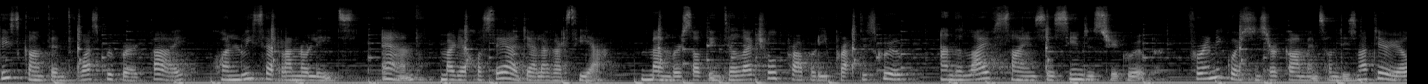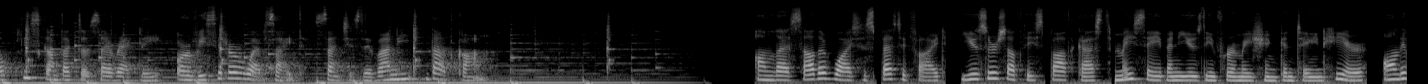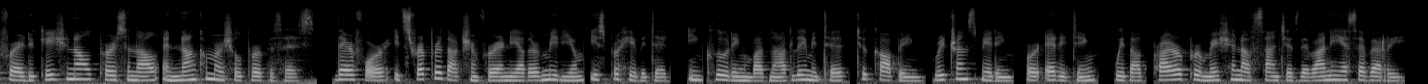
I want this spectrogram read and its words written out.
This content was prepared by Juan Luis Serrano Leets and Maria Jose Ayala Garcia, members of the Intellectual Property Practice Group and the Life Sciences Industry Group. For any questions or comments on this material, please contact us directly or visit our website, sanchezdevanny.com. Unless otherwise specified, users of this podcast may save and use the information contained here only for educational, personal, and non commercial purposes. Therefore, its reproduction for any other medium is prohibited, including but not limited to copying, retransmitting, or editing without prior permission of Sanchez Devanny Eseverri,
